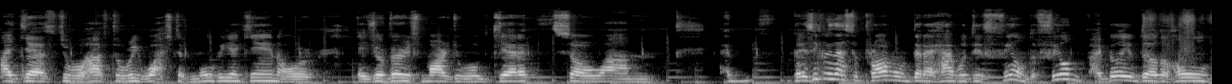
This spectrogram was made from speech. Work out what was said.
I guess you will have to rewatch the movie again, or if you're very smart, you will get it. So, um, basically, that's the problem that I have with this film. The film, I believe, the, the whole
